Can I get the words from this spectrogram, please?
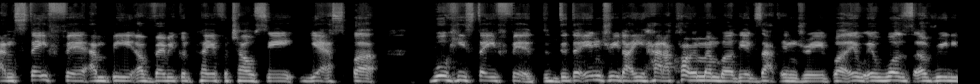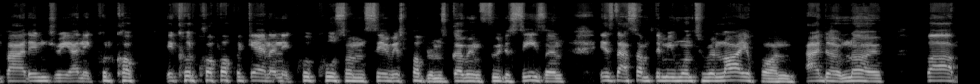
and stay fit and be a very good player for Chelsea? Yes, but will he stay fit? The, the, injury that he had, I can't remember the exact injury, but it, it was a really bad injury and it could it could crop up again and it could cause some serious problems going through the season. Is that something we want to rely upon? I don't know. But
